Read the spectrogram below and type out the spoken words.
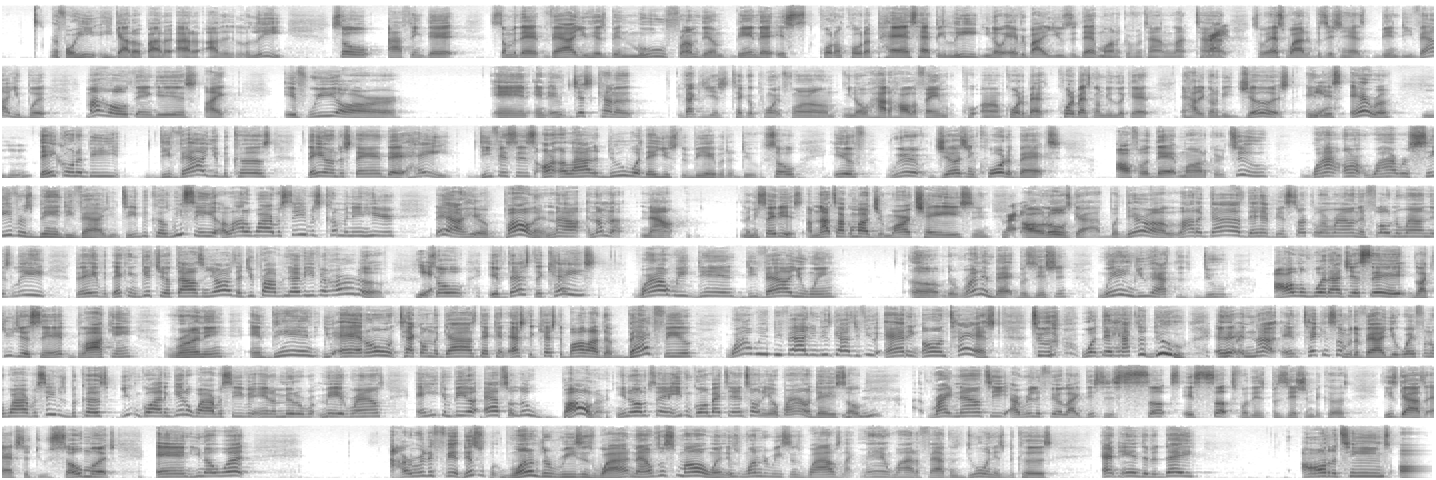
before he he got up out of out of, out of the league. So I think that – some of that value has been moved from them, being that it's quote unquote a pass happy league. You know, everybody uses that moniker from time to time. Right. So that's why the position has been devalued. But my whole thing is like, if we are, and and, and just kind of, if I could just take a point from you know how the Hall of Fame um, quarterback quarterback's going to be looked at and how they're going to be judged in yeah. this era, mm-hmm. they're going to be devalued because they understand that hey defenses aren't allowed to do what they used to be able to do. So if we're judging quarterbacks off of that moniker too, why aren't wide receivers being devalued? T? Because we see a lot of wide receivers coming in here, they out here balling now, and I'm not now. let me say this. I'm not talking about Ja'Marr Chase and Right. all those guys, but there are a lot of guys that have been circling around and floating around this league. They they can get you a thousand yards that you probably never even heard of. Yeah. So if that's the case, why are we then devaluing uh, the running back position when you have to do all of what I just said, like you just said, blocking, running, and then you add on, tack on the guys that can actually catch the ball out of the backfield. Why are we devaluing these guys if you're adding on task to what they have to do and, and not and taking some of the value away from the wide receivers because you can go out and get a wide receiver in the middle mid rounds and he can be an absolute baller. You know what I'm saying? Even going back to Antonio Brown days. So mm-hmm. uh, right now, T, I really feel like this is sucks. It sucks for this position because these guys are asked to do so much. And you know what? I really feel this was one of the reasons why. Now it was a small one. It was one of the reasons why I was like, man, why are the Falcons doing this? Because at the end of the day, all the teams are,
